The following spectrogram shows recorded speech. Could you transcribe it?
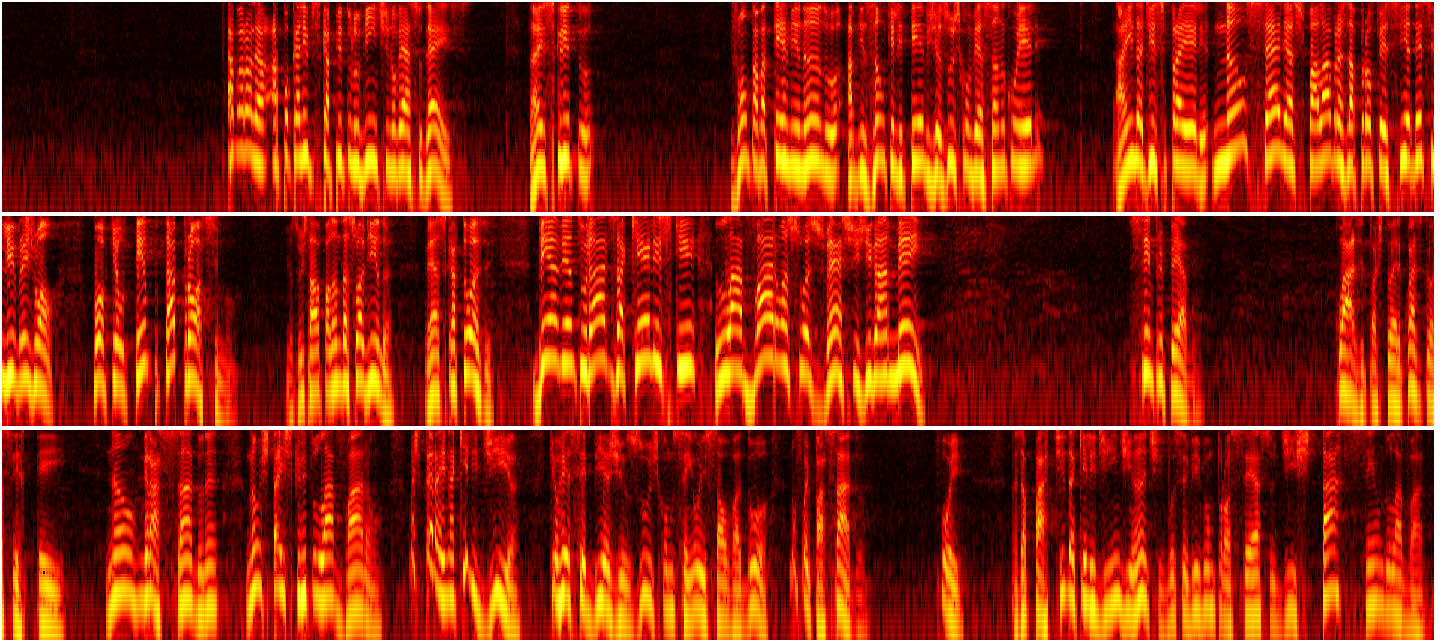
Agora, olha, Apocalipse capítulo 20, no verso 10. Está escrito João estava terminando a visão que ele teve, Jesus conversando com ele. Ainda disse para ele: Não cele as palavras da profecia desse livro, hein, João? Porque o tempo está próximo. Jesus estava falando da sua vinda. Verso 14: Bem-aventurados aqueles que lavaram as suas vestes, diga amém. Sempre pego. Quase, pastor, Ele, quase que eu acertei. Não, engraçado, né? Não está escrito lavaram. Mas espera aí, naquele dia que eu recebi a Jesus como Senhor e Salvador, não foi passado? Foi. Mas a partir daquele dia em diante, você vive um processo de estar sendo lavado.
